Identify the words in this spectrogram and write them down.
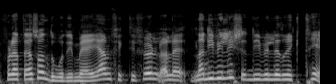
For det er sånn, dro de med hjem, fikk de full, eller Nei, de ville ikke, de ville drikke te.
